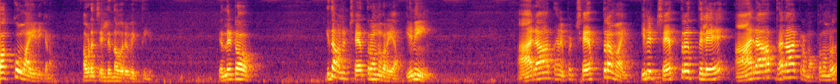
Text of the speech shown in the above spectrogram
പക്വമായിരിക്കണം അവിടെ ചെല്ലുന്ന ഒരു വ്യക്തി. എന്നിട്ടോ? ഇതാണ് ക്ഷേത്രം എന്ന് പറയാം. ഇനി ആരാധന ഇപ്പം ക്ഷേത്രമായി. ഇനി ക്ഷേത്രത്തിലെ ആരാധനാക്രമം. അപ്പം നമ്മൾ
